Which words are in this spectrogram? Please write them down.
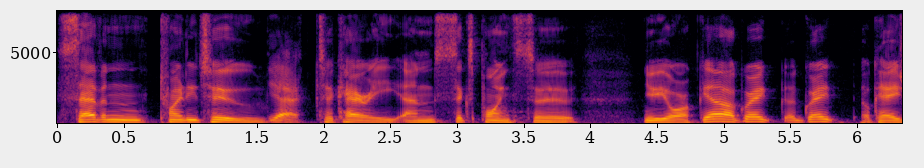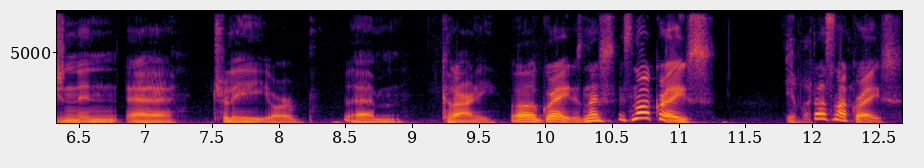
seven twenty-two Yeah. to Kerry and six points to New York. Yeah, a great, a great occasion in uh, Tralee or um, Killarney. Well, great, isn't it? It's not great. Yeah, but That's not great.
